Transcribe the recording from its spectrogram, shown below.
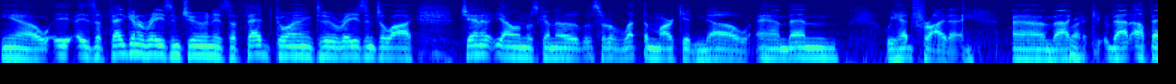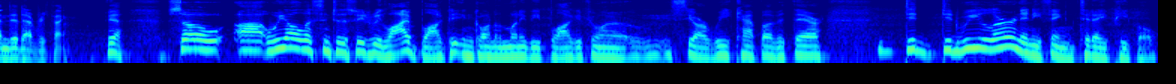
you know, is the Fed going to raise in June? Is the Fed going to raise in July? Janet Yellen was going to sort of let the market know, and then we had Friday, and that Right. that upended everything. Yeah. So uh, we all listened to the speech. We live blogged it. You can go onto the Money Beat blog if you want to see our recap of it there. Did did we learn anything today, people?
